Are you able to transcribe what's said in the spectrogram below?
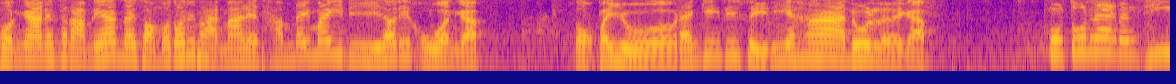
ผลงานในสนามเนี้ยใน2โมโต้ที่ผ่านมาเนี่ยทำได้ไม่ดีเท่าที่ควรครับ ตกไปอยู่แรงกิ้งที่ 4 ที่ 5 นู่นเลยครับ โมโต้แรกนั้นที่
